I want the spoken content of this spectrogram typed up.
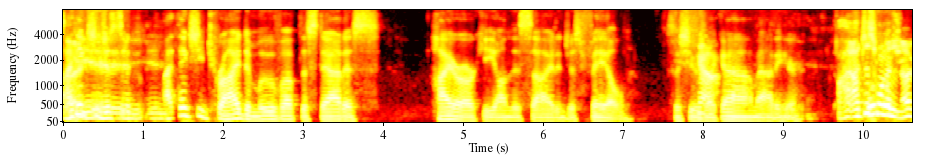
I So- think she just did. yeah. I think she tried to move up the status hierarchy on this side and just failed. So she was Yeah. like, ah, I'm out of here. I, I just Well, want to know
